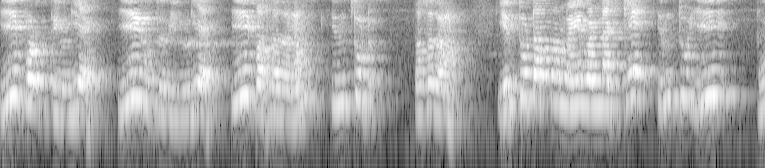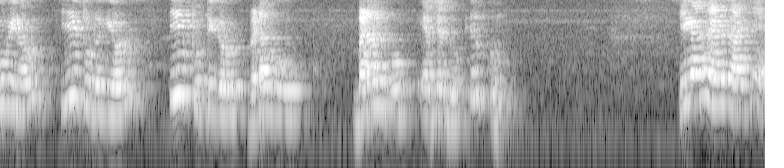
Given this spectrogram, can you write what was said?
ಈ ಪೊರ್ತಿಂಗೆ ಈ ಋತುವಿಂಗೆ, ಈ ಪಸದನಂ ಇಂತುಟು, ಪಸದನಂ ಇಂತುಟಪ್ಪ ಮೈವಣ್ಣಕ್ಕೆ ಇಂತು ಈ ಪೂವಿನಳು ಈ ತುಡುಗಿಯಳು, ಈ ಪುಟ್ಟಿಗಳು ಬೆಡಗು, ಬೆಡಂಗು ಎಸೆದು ಇರ್ಕು. ಈಗಾಗಲೇ ಹೇಳಿದ ಹಾಗೆ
